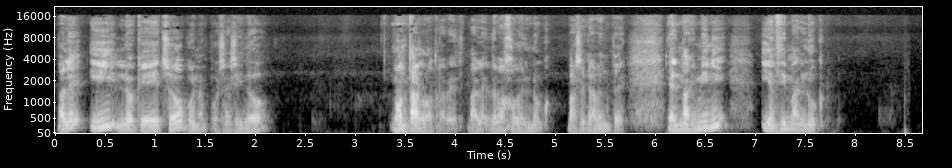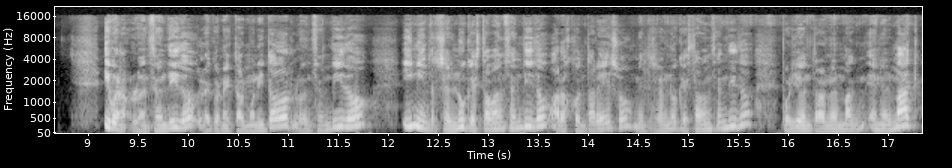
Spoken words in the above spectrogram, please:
¿vale? Y lo que he hecho, bueno, pues ha sido montarlo otra vez, ¿vale? Debajo del NUC, básicamente. El Mac Mini y encima el NUC. Y bueno, lo he encendido, lo he conectado al monitor, lo he encendido, y mientras el NUC estaba encendido, ahora os contaré eso, mientras el NUC estaba encendido, pues yo he entrado en el Mac, en el Mac,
